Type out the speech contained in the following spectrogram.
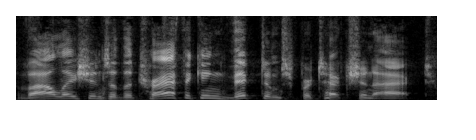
violations of the Trafficking Victims Protection Act,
